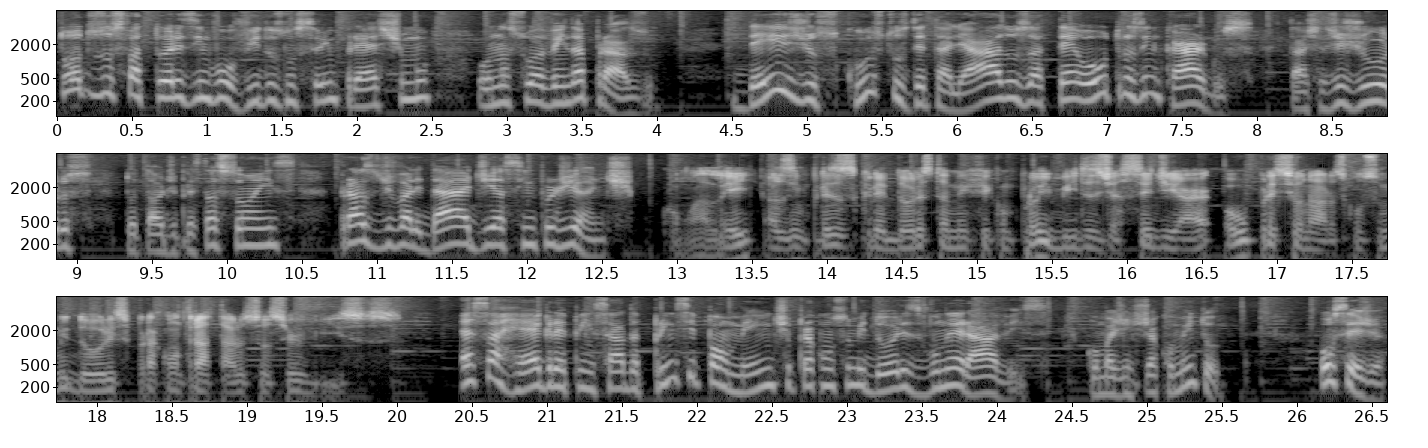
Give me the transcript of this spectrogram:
todos os fatores envolvidos no seu empréstimo ou na sua venda a prazo, desde os custos detalhados até outros encargos, taxas de juros, total de prestações, prazo de validade e assim por diante. Com a lei, as empresas credoras também ficam proibidas de assediar ou pressionar os consumidores para contratar os seus serviços. Essa regra é pensada principalmente para consumidores vulneráveis, como a gente já comentou, ou seja,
